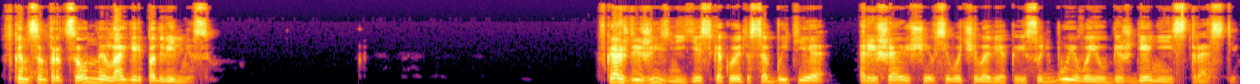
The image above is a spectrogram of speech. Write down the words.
в концентрационный лагерь под Вильнюсом. В каждой жизни есть какое-то событие, решающее всего человека, и судьбу его, и убеждения, и страсти.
